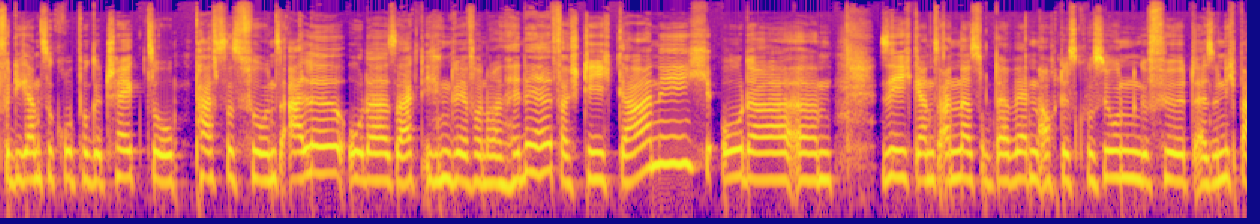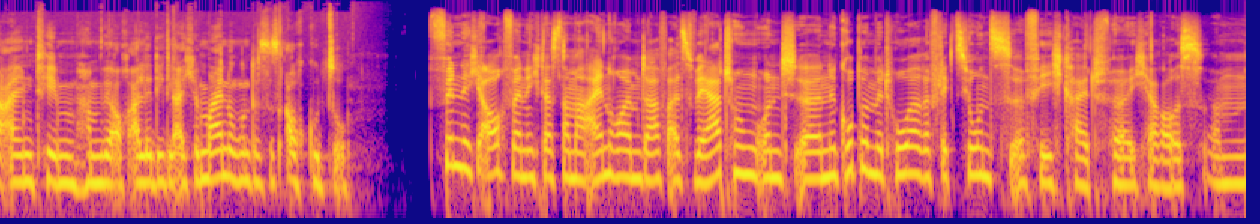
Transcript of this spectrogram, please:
für die ganze Gruppe gecheckt, so passt das für uns alle oder sagt irgendwer von uns, hey, verstehe ich gar nicht oder ähm, sehe ich ganz anders und da werden auch Diskussionen geführt. Also nicht bei allen Themen haben wir auch alle die gleiche Meinung und das ist auch gut so. Finde ich auch, wenn ich das da mal einräumen darf als Wertung und äh, eine Gruppe mit hoher Reflexionsfähigkeit höre ich heraus. Ähm,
